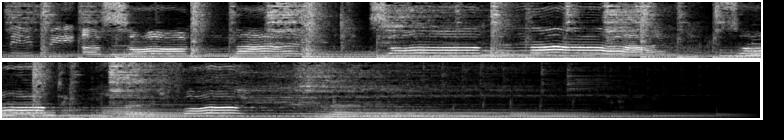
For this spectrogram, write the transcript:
Let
